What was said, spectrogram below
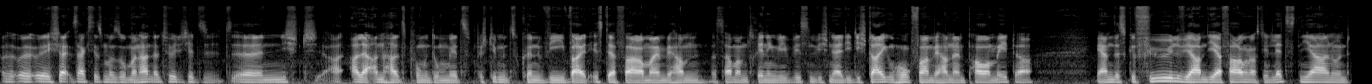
also, ich sage es jetzt mal so, man hat natürlich jetzt äh, nicht alle Anhaltspunkte, um jetzt bestimmen zu können, wie weit ist der Fahrer. Ich meine, wir haben, das haben wir im Training, wir wissen, wie schnell die die Steigung hochfahren, wir haben einen Powermeter, wir haben das Gefühl, wir haben die Erfahrung aus den letzten Jahren. Und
